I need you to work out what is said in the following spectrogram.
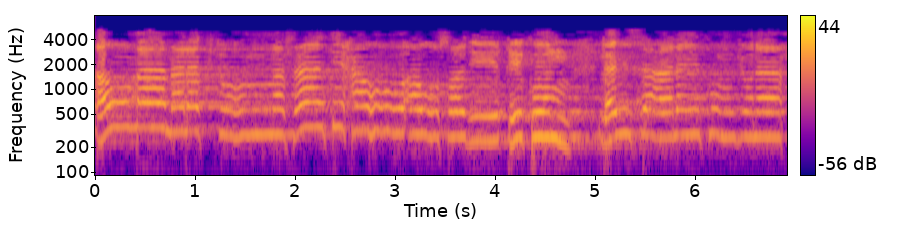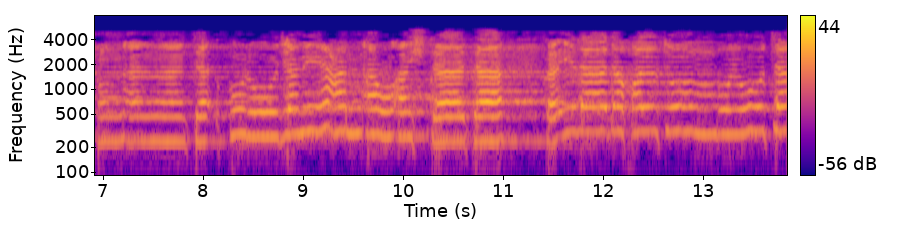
أو ما ملكتم مفاتحه أو صديقكم ليس عليكم جناح أن تأكلوا جميعا أو أشتاتا. فإذا دخلتم بيوتا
